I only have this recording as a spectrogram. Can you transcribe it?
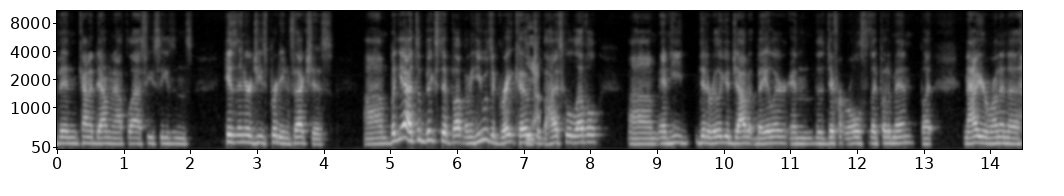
been kind of down and out the last few seasons, his energy is pretty infectious. Um, but yeah, it's a big step up. I mean, he was a great coach Yeah. at the high school level, um, and he did a really good job at Baylor and the different roles that they put him in. But now you're running a,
